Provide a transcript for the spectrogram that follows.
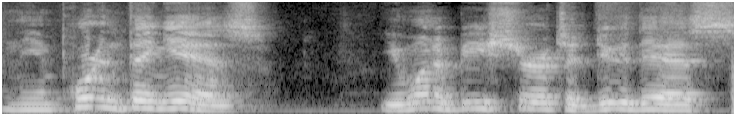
And the important thing is you want to be sure to do this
